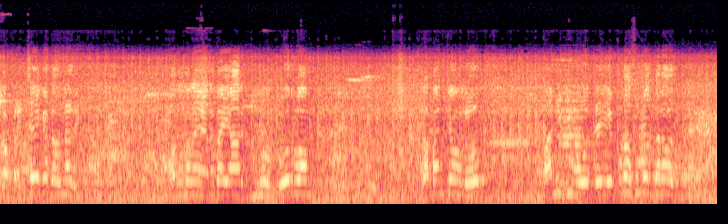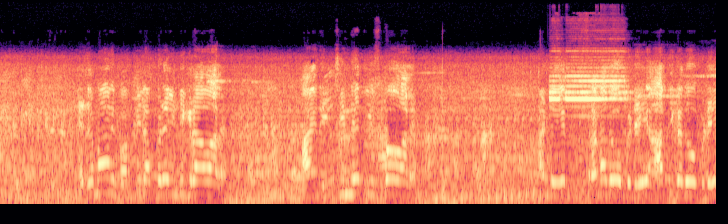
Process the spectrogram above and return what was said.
ఒక ప్రత్యేకత ఉన్నది. పంతొమ్మిది వందల ఎనభై ఆరు పూర్వం ప్రపంచంలో పనికి పోతే ఎప్పుడు వస్తుందో. తెలియదు యజమాని పంపినప్పుడే ఇంటికి రావాలి. ఆయన ఇచ్చిందే తీసుకోవాలి. అంటే శ్రమ దోపిడీ ఆర్థిక దోపిడీ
